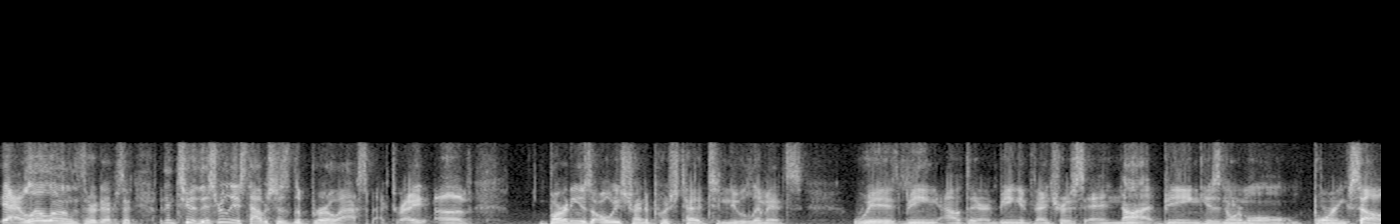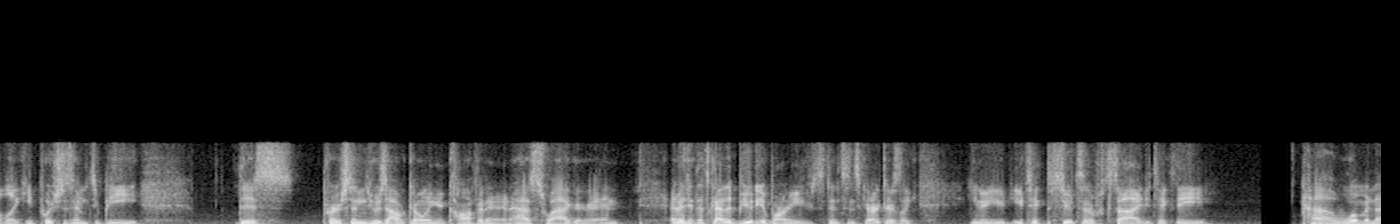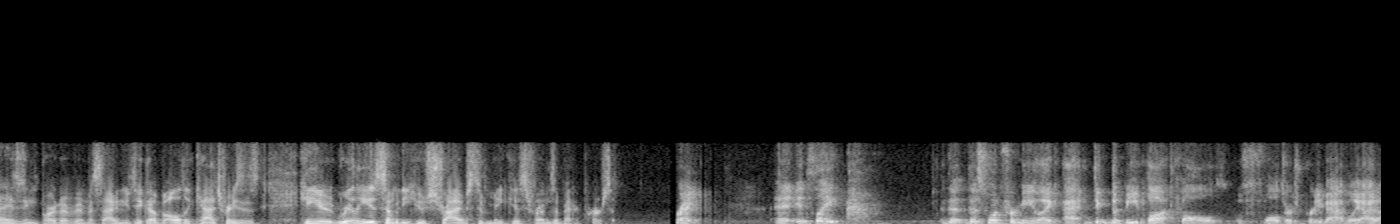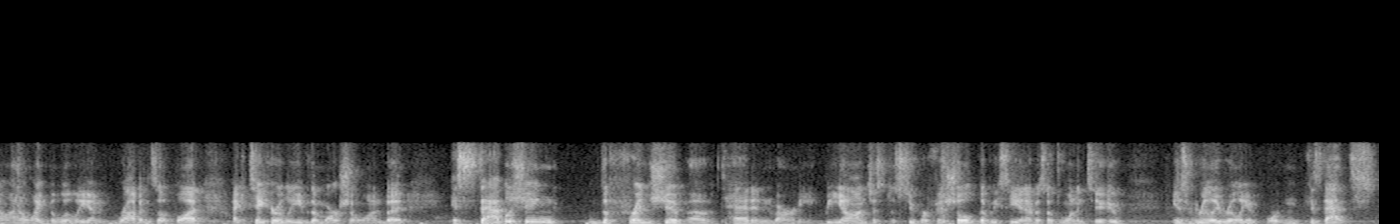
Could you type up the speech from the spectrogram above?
Yeah, let alone in the third episode. But then two, this really establishes the bro aspect, right? Of Barney is always trying to push Ted to new limits with being out there and being adventurous and not being his normal boring self. Like he pushes him to be this person who's outgoing and confident and has swagger and and I think that's kind of the beauty of Barney Stinson's character is like, you know, you you take the suits aside, you take the uh, womanizing part of him aside, and you take up all the catchphrases. He really is somebody who strives to make his friends a better person. Right. It's like th- this one for me. Like I think the B plot falls falters pretty badly. I don't I don't like the Lily and Robin subplot. I could take or leave the Marshall one, but establishing the friendship of Ted and Barney beyond just the superficial that we see in episodes one and two is really really important because that's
